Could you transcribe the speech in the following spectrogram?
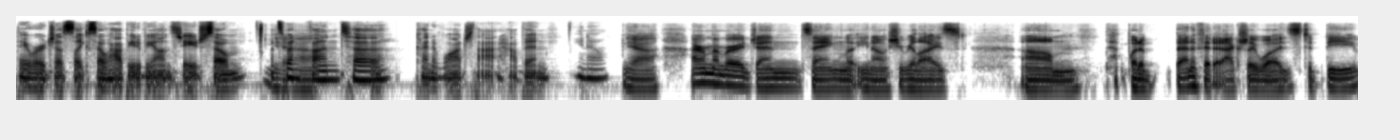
they were just like so happy to be on stage. So it's been fun to kind of watch that happen, you know? Yeah. I remember Jen saying that, you know, she realized um, what a benefit it actually was to be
